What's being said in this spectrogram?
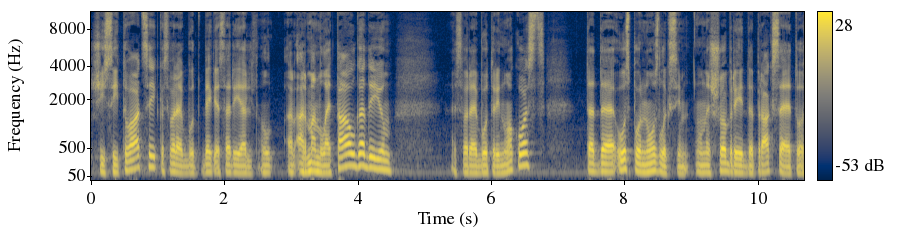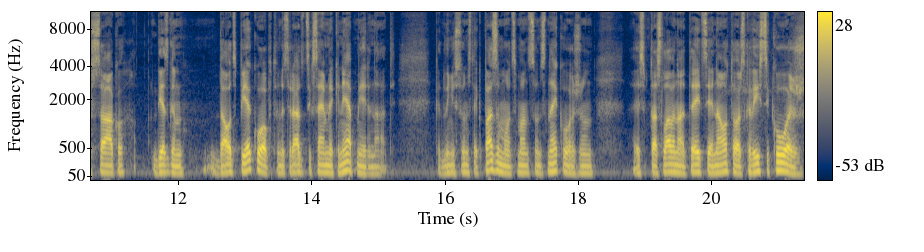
šī situācija, kas varēja būt beigties arī ar, ar, ar manu letālu gadījumu. Es varēju būt arī nokosts. Tad uh, uzpūnu uzliksim, un es šobrīd praksē to sāku diezgan daudz piekopt, un es redzu, cik saimnieki ir neapmierināti. Kad viņu suns tiek pazemots, mans suns nekož. Un, Esmu tā slavenā teiciena autors, ka visi kož,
